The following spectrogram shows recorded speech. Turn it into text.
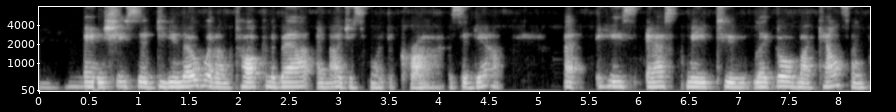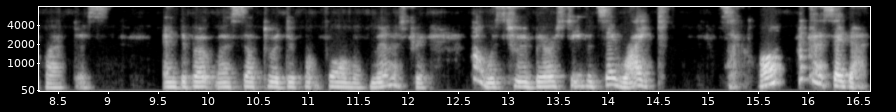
Mm-hmm. And she said, Do you know what I'm talking about? And I just wanted to cry. I said, Yeah. Uh, he's asked me to let go of my counseling practice and devote myself to a different form of ministry. I was too embarrassed to even say right. It's like, huh? How can I say that?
